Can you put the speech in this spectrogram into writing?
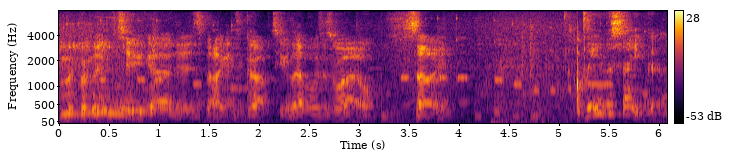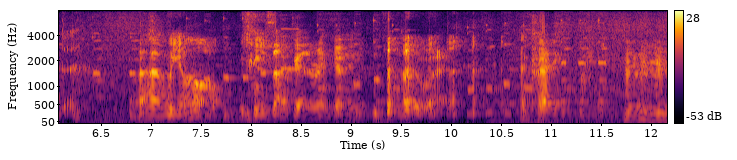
m- remove two girders, but I get to go up two levels as well. So, Are we in the same girder? uh, we are, which means that girder ain't going nowhere. Okay. Hmm.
